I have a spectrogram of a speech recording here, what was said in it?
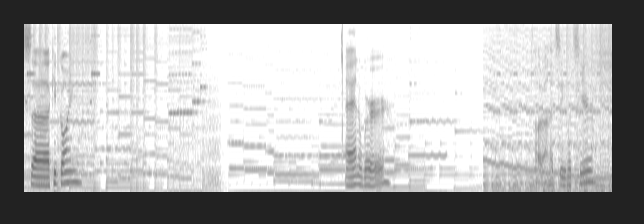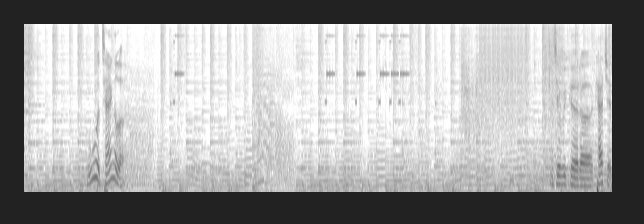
Let's uh, keep going. And we're... Hold on, let's see what's here. Ooh, a Tangela. Let's see if we could uh, catch it.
